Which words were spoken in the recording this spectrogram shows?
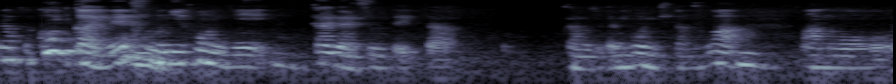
なんか今回ね、その日本に海外に住んでいた彼女が日本に来たのは、あの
